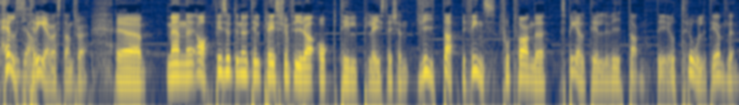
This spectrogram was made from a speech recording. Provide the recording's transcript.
Helst Ja. tre nästan, tror jag. Eh, men eh, ja, finns ute nu till Playstation 4 och till Playstation Vita. Det finns fortfarande spel till Vitan. Det är otroligt egentligen.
